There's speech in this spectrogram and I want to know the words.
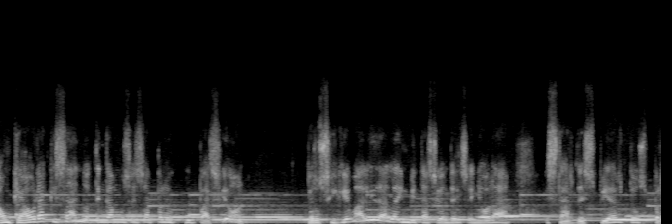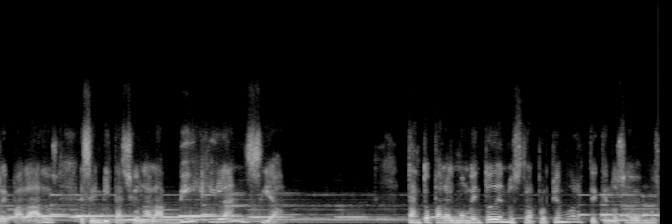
Aunque ahora quizás no tengamos esa preocupación, pero sigue válida la invitación del Señor a estar despiertos, preparados, esa invitación a la vigilancia tanto para el momento de nuestra propia muerte, que no sabemos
